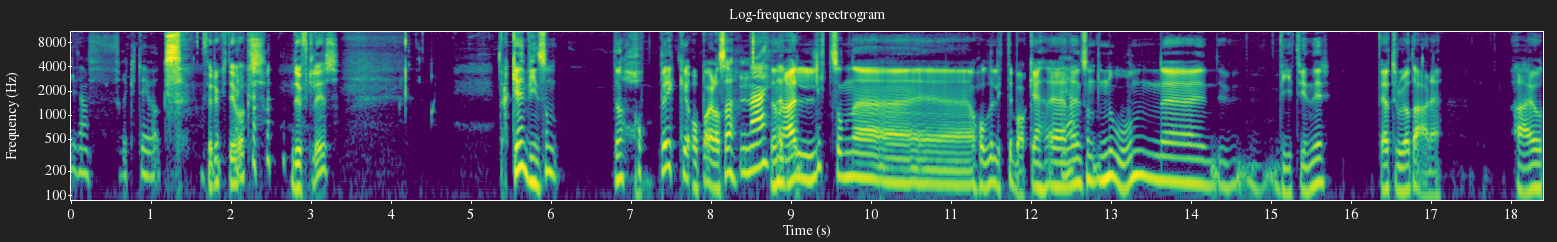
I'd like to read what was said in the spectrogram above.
Litt sånn fruktig voks. Fruktig voks. Duftlys. Det er ikke en vin som Den hopper ikke opp av glasset. Nei. Den er litt sånn eh, Holder litt tilbake. Ja. Det er liksom noen eh, hvitviner, for jeg tror jo at det er det, er jo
